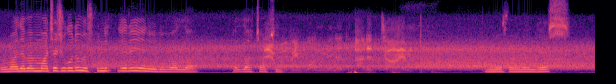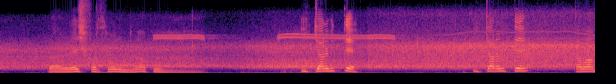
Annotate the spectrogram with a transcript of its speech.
Normalde ben maça çıkıyordum 3000'likleri yeniyordum valla. Allah çarpsın. Bruno Fernandes. Ya Rashford oğlum ne yapıyorsun ya? İlk yarı bitti. İlk yarı bitti. Tamam.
